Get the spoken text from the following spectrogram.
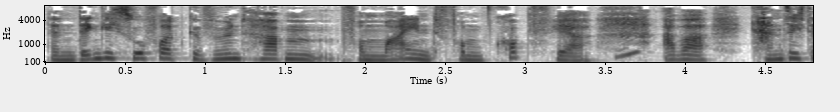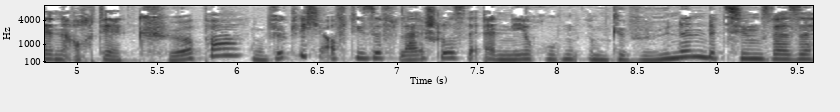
dann denke ich sofort gewöhnt haben vom Mind, vom Kopf her. Hm? Aber kann sich denn auch der Körper wirklich auf diese fleischlose Ernährung gewöhnen, beziehungsweise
